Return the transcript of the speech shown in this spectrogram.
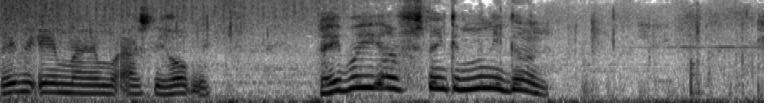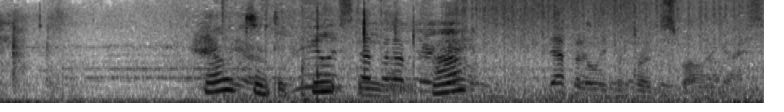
Maybe aim at him will actually help me. Maybe got a stinking minigun. How to Really defeat stepping up their huh? game. Definitely prefer the smaller guys.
